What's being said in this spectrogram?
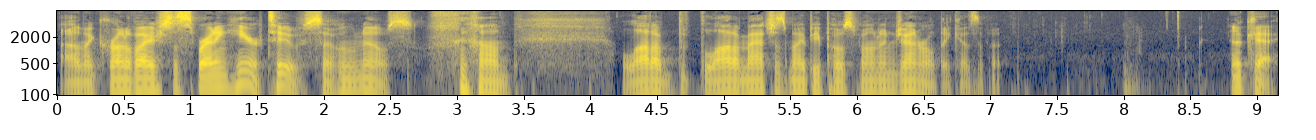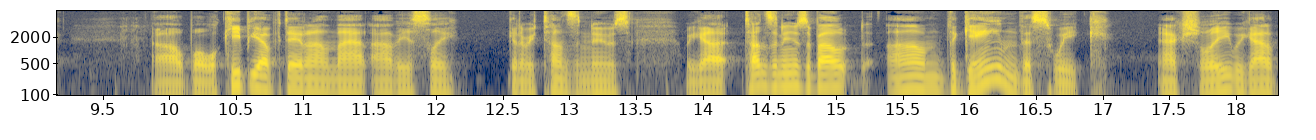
Um, and coronavirus is spreading here too, so who knows? um, a lot of a lot of matches might be postponed in general because of it. Okay, uh, well we'll keep you updated on that. Obviously, going to be tons of news. We got tons of news about um, the game this week. Actually, we got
